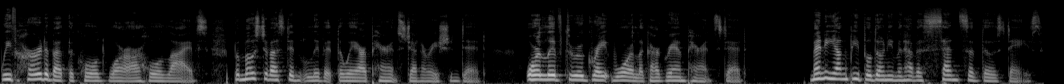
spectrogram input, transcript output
We've heard about the Cold War our whole lives, but most of us didn't live it the way our parents' generation did, or lived through a great war like our grandparents did. Many young people don't even have a sense of those days.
